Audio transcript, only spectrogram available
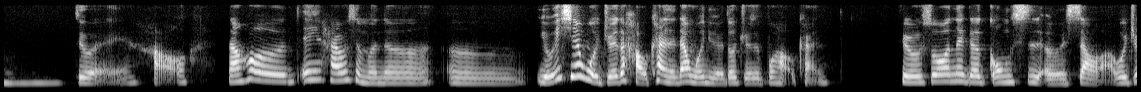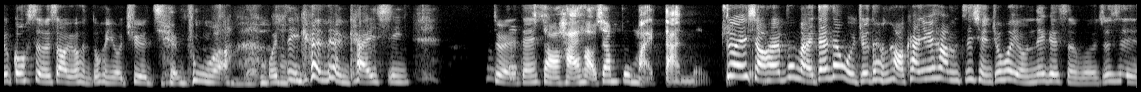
嗯，对，好，然后哎，还有什么呢？嗯，有一些我觉得好看的，但我女儿都觉得不好看。比如说那个公事儿少啊，我觉得公事儿少有很多很有趣的节目啊，我自己看得很开心。对，但小孩好像不买单了。对，小孩不买单，但我觉得很好看，因为他们之前就会有那个什么，就是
